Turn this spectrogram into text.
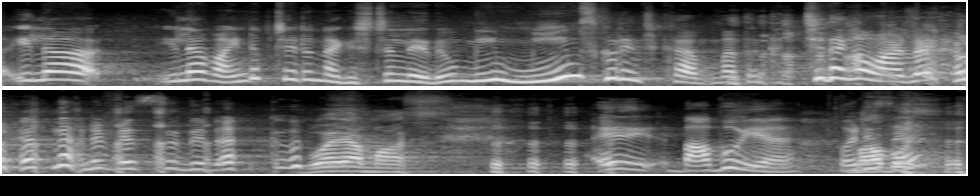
ఇలా ఇలా వైండప్ చేయడం నాకు ఇష్టం లేదు. మీ మీమ్స్ గురించి క- మాత్రం ఖచ్చితంగా మాట్లాడాలని అనిపిస్తుంది నాకు. బోయా మాస్. ఏ బాబోయా వాట్ ఇస్ దట్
